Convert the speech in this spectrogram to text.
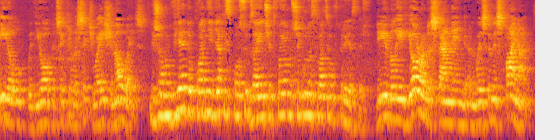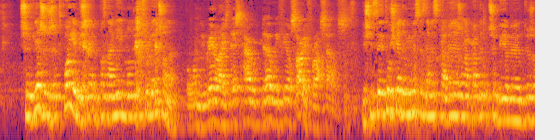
deal with your particular situation always. I że On wie dokładnie, w jaki sposób zająć się Twoją szczególną sytuacją, w której jesteś? Do you believe your understanding and wisdom is finite? Czy wierzysz, że Twoje myślenie, poznanie i mądrość jest ograniczone? But when we realize this, how dare we feel sorry for ourselves? Jeśli sobie to uświadomimy, sobie zdamy sprawę, że naprawdę potrzebujemy dużo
